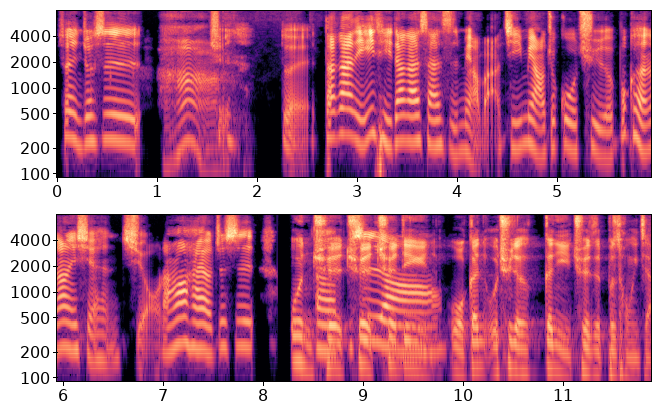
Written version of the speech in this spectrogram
所以你就是啊，选对，大概你一题大概三十秒吧，几秒就过去了，不可能让你写很久。然后还有就是，我很确呃确确定哦，我跟我去的跟你确实不是同一家，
